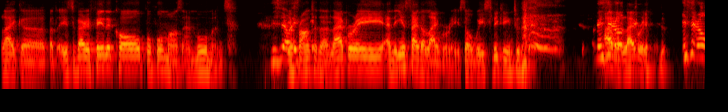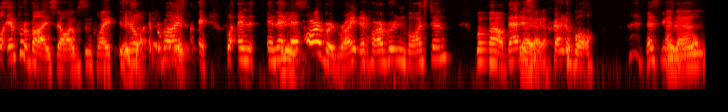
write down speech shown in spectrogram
Like uh, but it's very physical performance and movement. So in front of the library and inside the library. So we sneak into the all, library is it all improvised though? I wasn't quite is it's, it all uh, improvised? uh, okay well and and at, at, harvard right? At harvard in boston? Wow that is yeah, yeah, incredible. Yeah. that's beautiful and then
